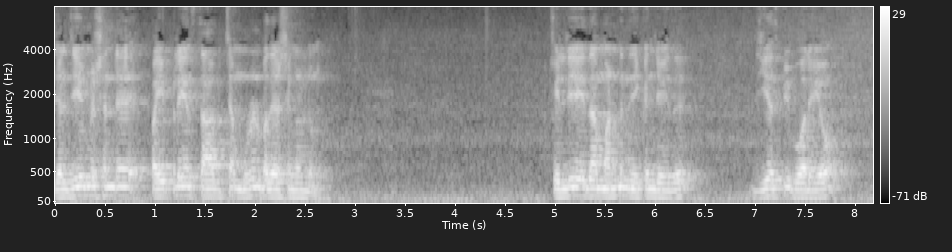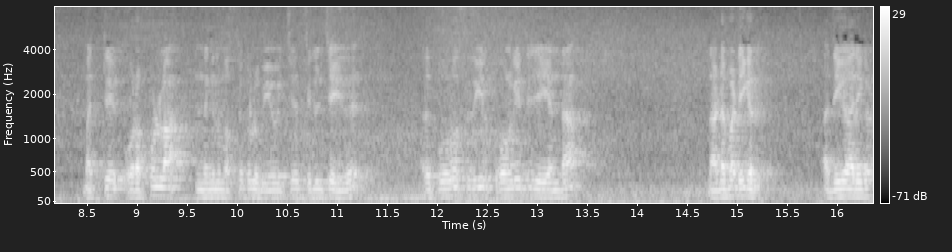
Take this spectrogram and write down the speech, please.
ജൽജീവൻ മിഷന്റെ പൈപ്പ് ലൈൻ സ്ഥാപിച്ച മുഴുവൻ പ്രദേശങ്ങളിലും ഫില്ല് ചെയ്ത മണ്ണ് നീക്കം ചെയ്ത് ജി എസ് പി പോലെയോ മറ്റ് ഉറപ്പുള്ള എന്തെങ്കിലും വസ്തുക്കൾ ഉപയോഗിച്ച് ഫിൽ ചെയ്ത് അത് പൂർവസ്ഥിതിയിൽ കോൺക്രീറ്റ് ചെയ്യേണ്ട നടപടികൾ അധികാരികൾ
